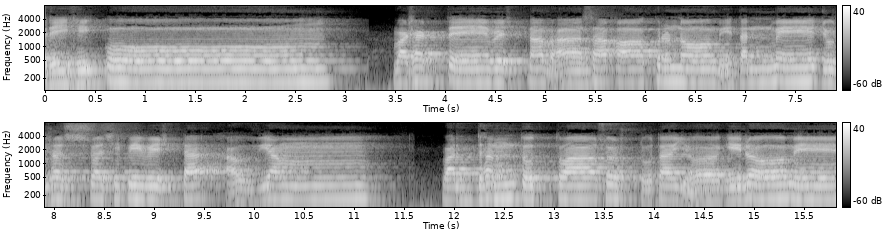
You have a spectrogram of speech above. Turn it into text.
हरिः ॐ। वषट्ते विष्णवास आकृणोमि तन्मे जुषस्व शिपिविष्ट हव्यम्। वर्धन्तु त्वा सुष्ठुतयो गिरो मे।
